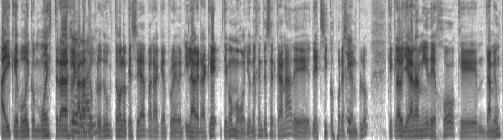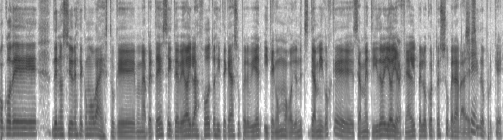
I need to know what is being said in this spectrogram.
ahí que voy con muestras, regalando productos o lo que sea para que prueben. Y la verdad que tengo un mogollón de gente cercana, de, de chicos, por ejemplo, que claro, llegan a mí de, jo, que dame un poco de, de, nociones de cómo va esto, que me apetece y te veo ahí las fotos y te queda súper bien. Y tengo un mogollón de, de, amigos que se han metido y, oye, al final el pelo corto es súper agradecido porque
